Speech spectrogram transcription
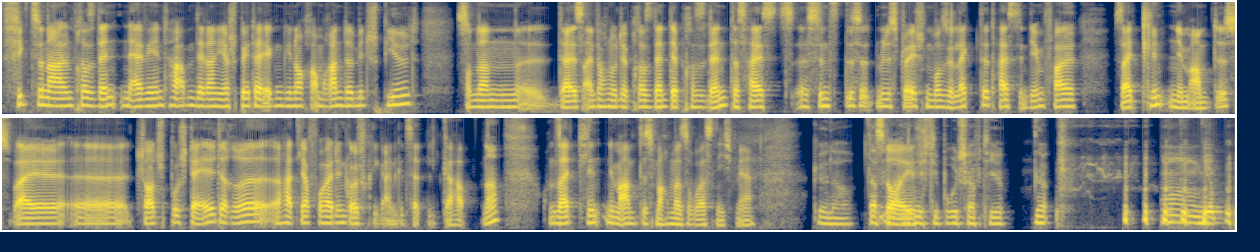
fiktionalen Präsidenten erwähnt haben, der dann ja später irgendwie noch am Rande mitspielt, sondern äh, da ist einfach nur der Präsident der Präsident. Das heißt, äh, since this administration was elected, heißt in dem Fall, seit Clinton im Amt ist, weil äh, George Bush der Ältere hat ja vorher den Golfkrieg angezettelt gehabt, ne? Und seit Clinton im Amt ist, machen wir sowas nicht mehr. Genau, das Läuft. war eigentlich die Botschaft hier. Ja mm, jupp,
